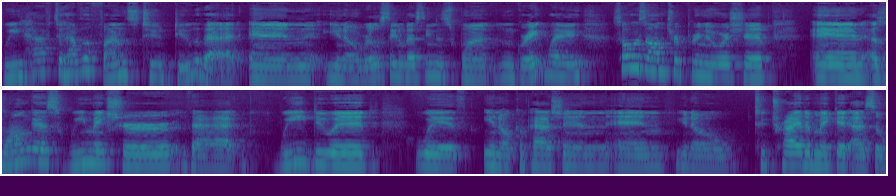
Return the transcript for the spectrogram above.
we have to have the funds to do that. And, you know, real estate investing is one great way. So is entrepreneurship. And as long as we make sure that we do it with, you know, compassion and, you know, to try to make it as a,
